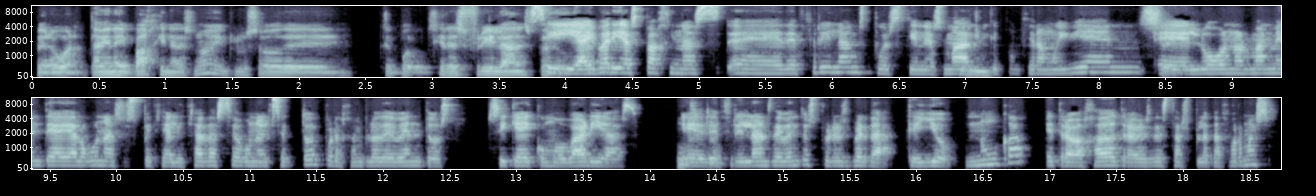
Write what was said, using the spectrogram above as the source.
Pero bueno, también hay páginas, ¿no? Incluso de, que si eres freelance, pero Sí, hay varias páginas eh, de freelance, pues tienes Malt que funciona muy bien, eh, luego normalmente hay algunas especializadas según el sector, por ejemplo de eventos, sí que hay como varias eh, de freelance de eventos, pero es verdad que yo nunca he trabajado a través de estas plataformas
